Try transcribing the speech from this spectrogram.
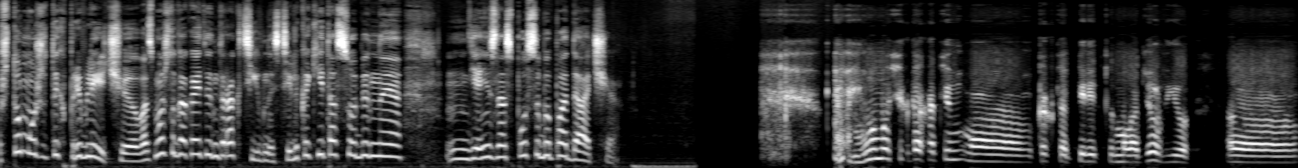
что может их привлечь? Возможно, какая-то интерактивность или какие-то особенные я не знаю, способы подачи? Ну, мы всегда хотим э, как-то перед молодежью э,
